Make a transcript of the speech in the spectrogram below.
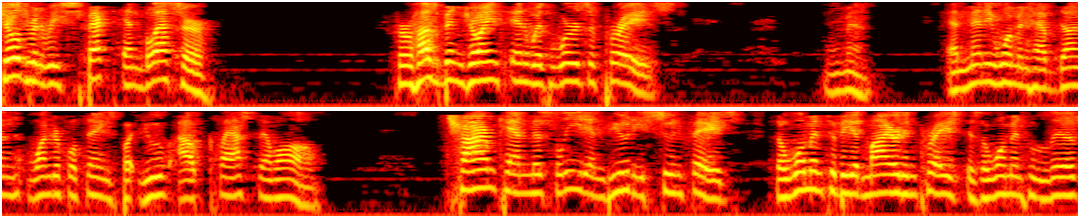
children respect and bless her. Her husband joins in with words of praise. Amen. And many women have done wonderful things, but you've outclassed them all. Charm can mislead and beauty soon fades. The woman to be admired and praised is a woman who lives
